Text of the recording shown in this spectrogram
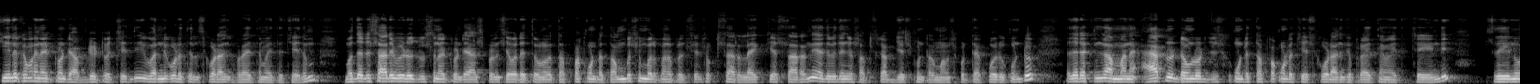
కీలకమైనటువంటి అప్డేట్ వచ్చింది. ఇవన్నీ కూడా తెలుసుకోవడానికి ప్రయత్నం అయితే చేద్దాం. మొదటిసారి వీడియో చూసినటువంటి ఆస్పిరెంట్స్ ఎవరైతే ఉన్నారో తప్పకుండా తంబు సింబల్ పైన ప్రెస్ చేసి ఒకసారి లైక్ చేస్తారని అదేవిధంగా సబ్స్క్రైబ్ చేసుకుంటారు మనస్ఫూర్తిగా కోరుకుంటూ అదే రకంగా మన యాప్ను డౌన్లోడ్ చేసుకుంటే తప్పకుండా చేసుకోవడానికి ప్రయత్నం అయితే చేయండి. Srinu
